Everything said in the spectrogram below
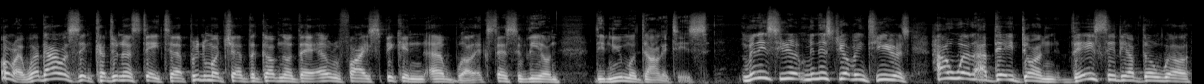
All right, well, that was in Kaduna State. Uh, pretty much uh, the governor there, El Rufai, speaking, uh, well, extensively on the new modalities. Ministry, Ministry of Interiors, how well have they done? They say they have done well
